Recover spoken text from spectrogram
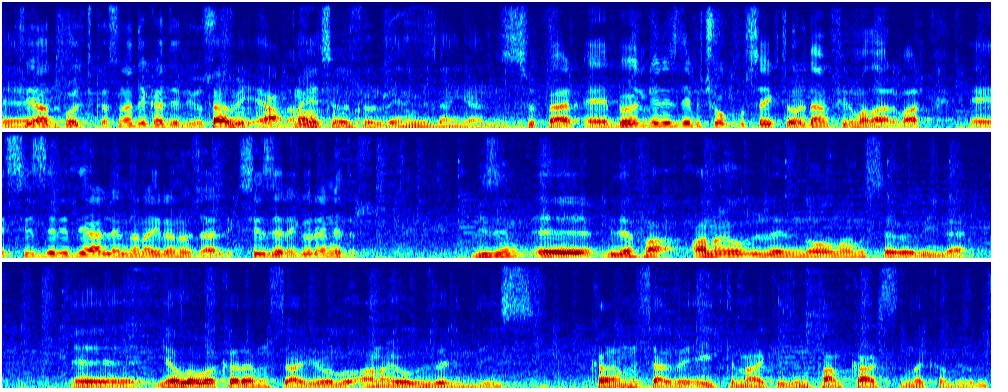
e, Fiyat politikasına dikkat ediyorsunuz. tabii yapmaya halkımıza. çalışıyoruz elimizden geldiğince. Süper. Ee, bölgenizde birçok bu sektörden firmalar var. Ee, sizleri diğerlerinden ayıran özellik sizlere göre nedir? Bizim e, bir defa ana yol üzerinde olmamız sebebiyle e, Yalova Karamürsel yolu ana yol üzerindeyiz. Karamürsel Bey Eğitim Merkezi'nin tam karşısında kalıyoruz.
